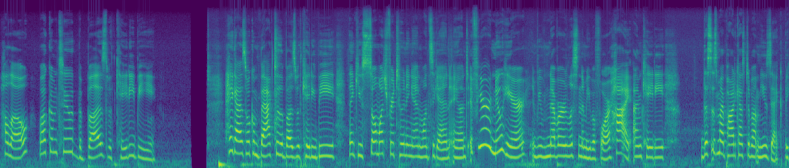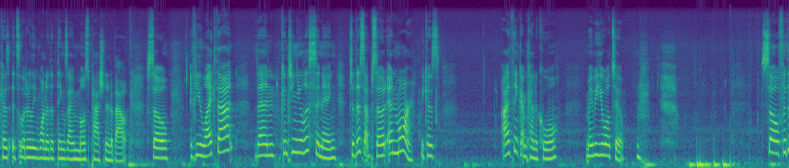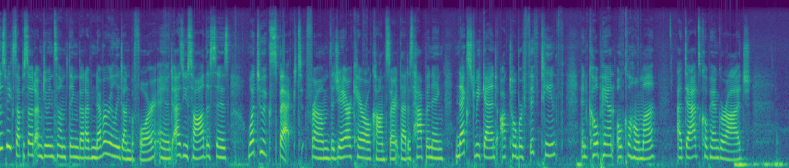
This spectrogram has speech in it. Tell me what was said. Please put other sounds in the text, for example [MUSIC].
Hello, welcome to The Buzz with Katie B. Hey guys, welcome back to The Buzz with Katie B. Thank you so much for tuning in once again. And if you're new here, if you've never listened to me before, hi, I'm Katie. This is my podcast about music because it's literally one of the things I'm most passionate about. So if you like that, then continue listening to this episode and more because I think I'm kind of cool. Maybe you will too. [LAUGHS] So, for this week's episode, I'm doing something that I've never really done before. And as you saw, this is what to expect from the J.R. Carroll concert that is happening next weekend, October 15th, in Copan, Oklahoma, at Dad's Copan Garage.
